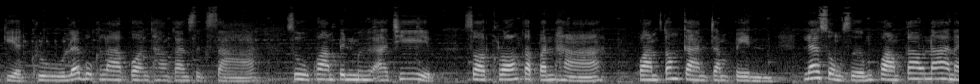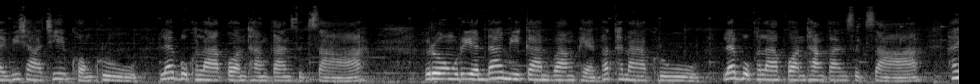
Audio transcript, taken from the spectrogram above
เกียรติครู และบุคลากรทางการศึกษา สู่ความเป็นมืออาชีพ สอดคล้องกับปัญหา ความต้องการจำเป็น และส่งเสริมความก้าวหน้าในวิชาชีพของครู และบุคลากรทางการศึกษา โรงเรียนได้มีการวางแผนพัฒนาครู และบุคลากรทางการศึกษา ให้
